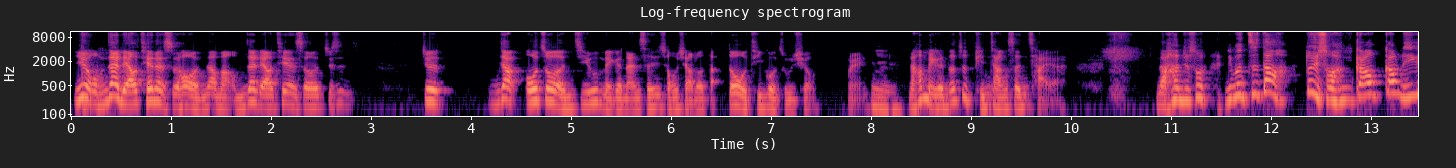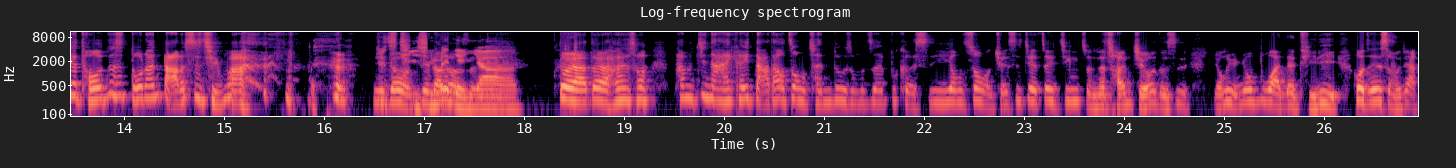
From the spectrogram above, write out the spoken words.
因为我们在聊天的时候，你知道吗？我们在聊天的时候，就是就你知道欧洲人几乎每个男生从小都打都有踢过足球，对，嗯。然后每个人都是平常身材啊。然后他就说：“你们知道对手很高，高你一个头，那是多难打的事情吗？” 就体型被碾压。对啊，对啊。他就说：“他们竟然还可以打到这种程度，什么之类不可思议，用这种全世界最精准的传球，或者是永远用不完的体力，或者是什么这样，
